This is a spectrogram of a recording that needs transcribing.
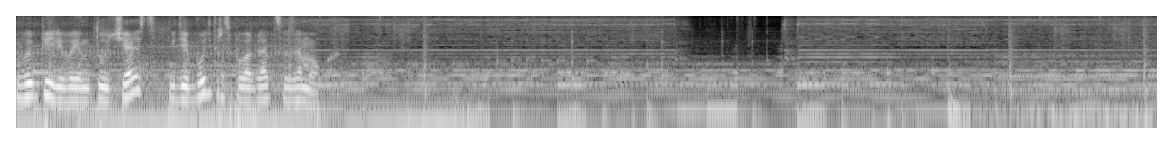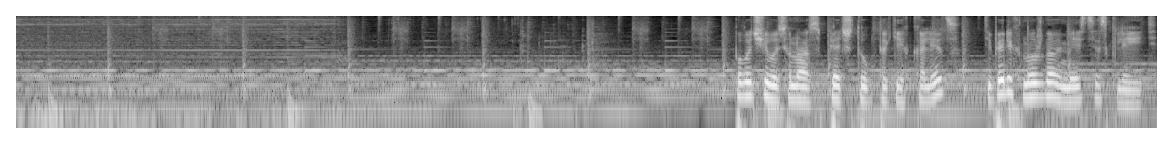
Выпиливаем ту часть, где будет располагаться замок. Получилось у нас 5 штук таких колец, теперь их нужно вместе склеить.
